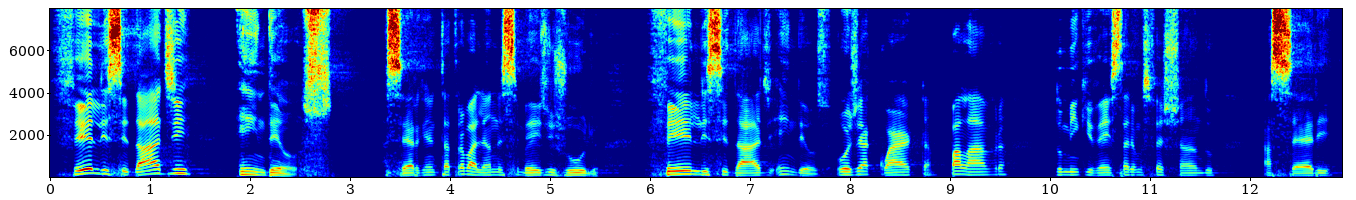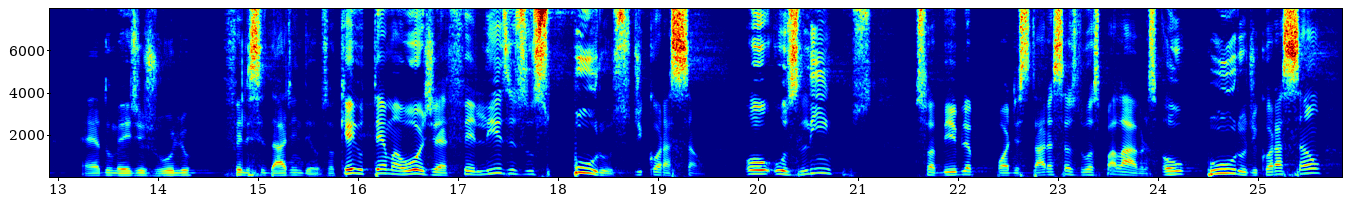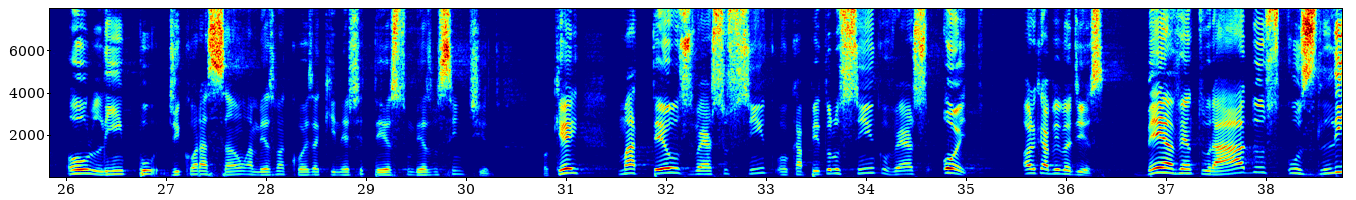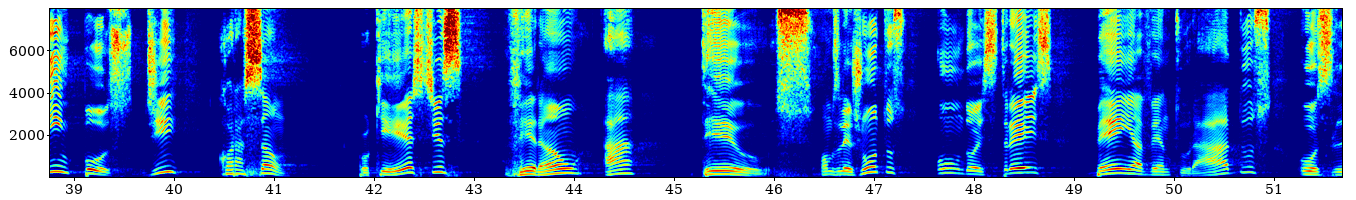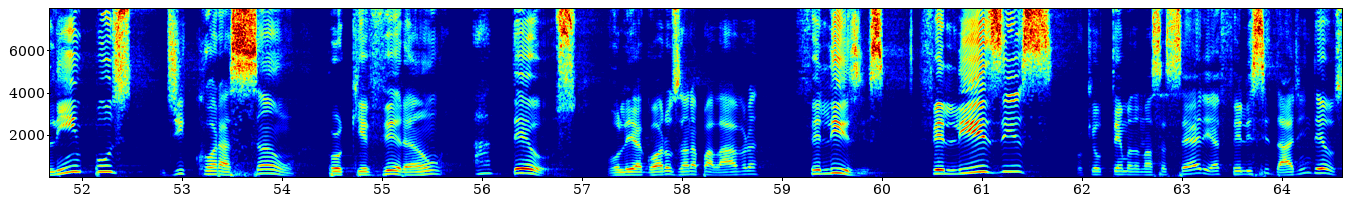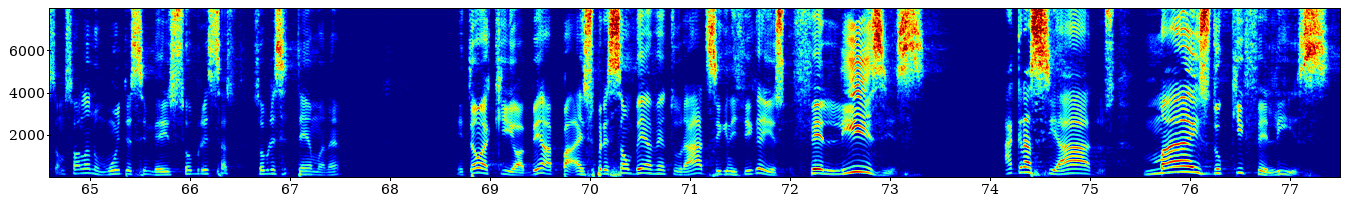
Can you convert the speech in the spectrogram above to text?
Felicidade em Deus. A série que a gente está trabalhando nesse mês de julho. Felicidade em Deus. Hoje é a quarta palavra. Domingo que vem estaremos fechando a série é, do mês de julho. Felicidade em Deus, ok? O tema hoje é Felizes os puros de coração, ou os limpos. Sua Bíblia pode estar essas duas palavras, ou puro de coração, ou limpo de coração, a mesma coisa aqui neste texto, o mesmo sentido. Ok? Mateus, verso 5, o capítulo 5, verso 8. Olha o que a Bíblia diz: Bem-aventurados os limpos de coração, porque estes verão a Deus. Vamos ler juntos? Um, dois, três. Bem-aventurados os limpos de coração, porque verão a Deus. Vou ler agora usando a palavra felizes. Felizes, porque o tema da nossa série é felicidade em Deus. Estamos falando muito esse mês sobre esse, sobre esse tema, né? Então, aqui, ó, bem, a expressão bem-aventurado significa isso: felizes, agraciados, mais do que feliz.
